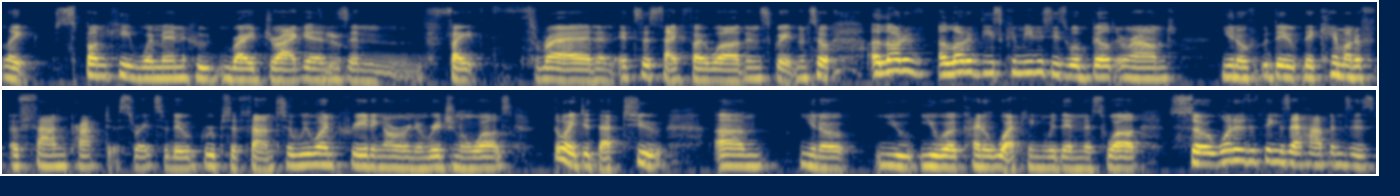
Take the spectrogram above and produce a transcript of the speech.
like spunky women who ride dragons yep. and fight thread, and it's a sci-fi world, and it's great. And so a lot of a lot of these communities were built around you know they, they came out of, of fan practice right so they were groups of fans so we weren't creating our own original worlds though i did that too um, you know you you were kind of working within this world. So one of the things that happens is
